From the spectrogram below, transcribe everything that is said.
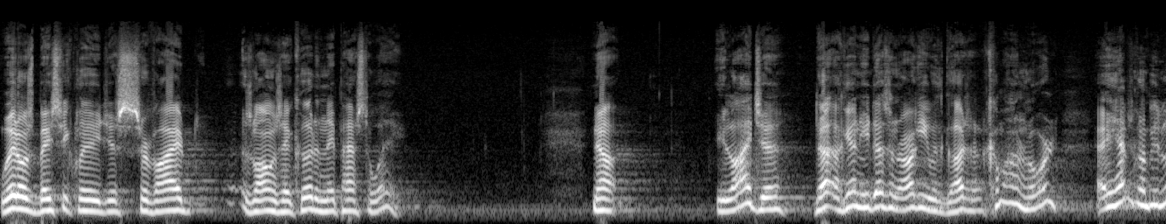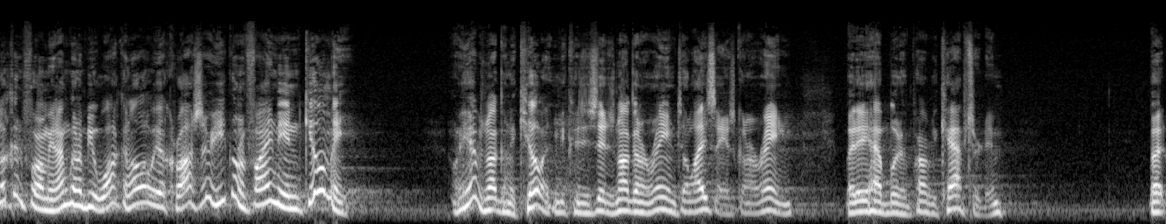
Widows basically just survived as long as they could and they passed away. Now, Elijah, again, he doesn't argue with God. Come on, Lord. Ahab's going to be looking for me, and I'm going to be walking all the way across there. He's going to find me and kill me. Well, Ahab's not going to kill him because he said it's not going to rain until I say it's going to rain. But Ahab would have probably captured him. But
